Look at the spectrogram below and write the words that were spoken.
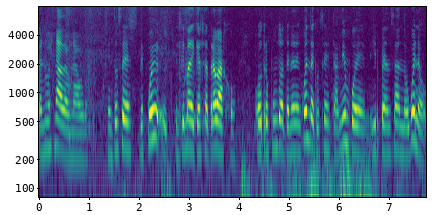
sea, no es nada una hora. Entonces, después el tema de que haya trabajo. Otro punto a tener en cuenta que ustedes también pueden ir pensando, bueno,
